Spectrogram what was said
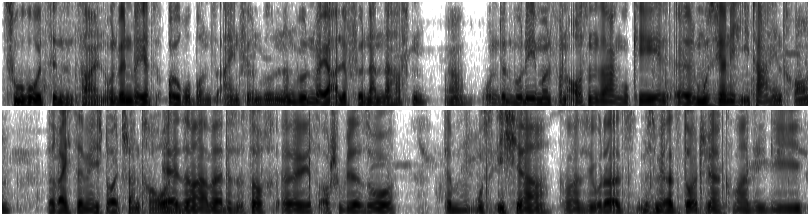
zu hohe Zinsen zahlen. Und wenn wir jetzt Eurobonds einführen würden, dann würden wir ja alle füreinander haften. Ja? Und dann würde jemand von außen sagen, okay, äh, muss ich ja nicht Italien trauen. Da reicht's ja, wenn ich Deutschland traue. äh, sag mal, aber das ist doch äh, jetzt auch schon wieder so, da muss ich ja quasi, oder als müssen wir als Deutsche ja quasi die,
